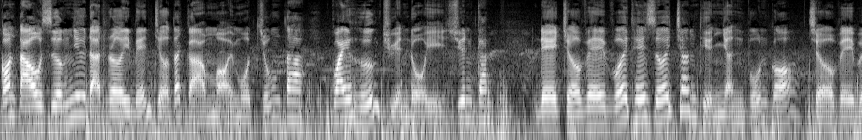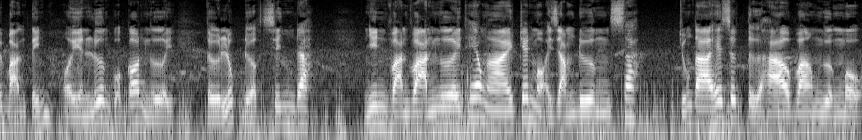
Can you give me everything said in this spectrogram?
Con tàu dường như đã rời bến chở tất cả mọi một chúng ta, quay hướng chuyển đổi duyên căn. Để trở về với thế giới chân thiện nhận vốn có, trở về với bản tính hiền lương của con người từ lúc được sinh ra. Nhìn vạn vạn người theo ngài trên mọi dặm đường xa chúng ta hết sức tự hào và ngưỡng mộ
